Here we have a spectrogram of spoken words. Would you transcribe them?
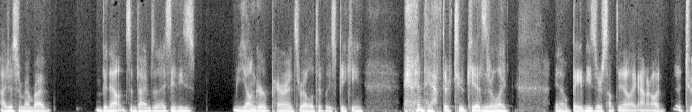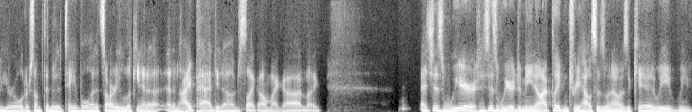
I just remember I've been out sometimes and I see these younger parents, relatively speaking, and their two kids that are like, you know, babies or something, they're like, I don't know, a, a two year old or something at a table and it's already looking at a, at an iPad, you know, I'm just like, oh my God, like, it's just weird. It's just weird to me. You know, I played in tree houses when I was a kid. We, we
